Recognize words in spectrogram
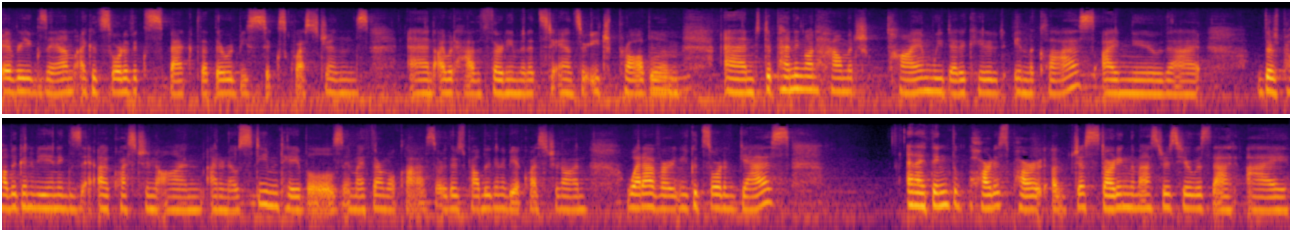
every exam I could sort of expect that there would be six questions, and I would have 30 minutes to answer each problem, mm. and depending on how much time we dedicated in the class, I knew that there's probably going to be an exa- a question on I don't know steam tables in my thermal class, or there's probably going to be a question on whatever. You could sort of guess. And I think the hardest part of just starting the master's here was that I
